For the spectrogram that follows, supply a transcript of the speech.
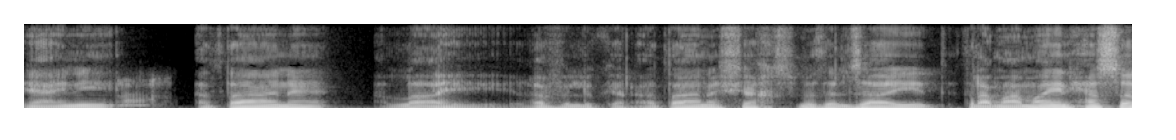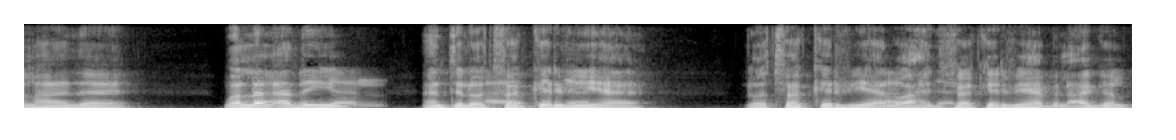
يعني. اعطانا الله يغفر لك اعطانا شخص مثل زايد ترى ما ما ينحصل هذا والله العظيم. أنت لو تفكر. فيها لو تفكر فيها الواحد. يفكر فيها بالعقل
